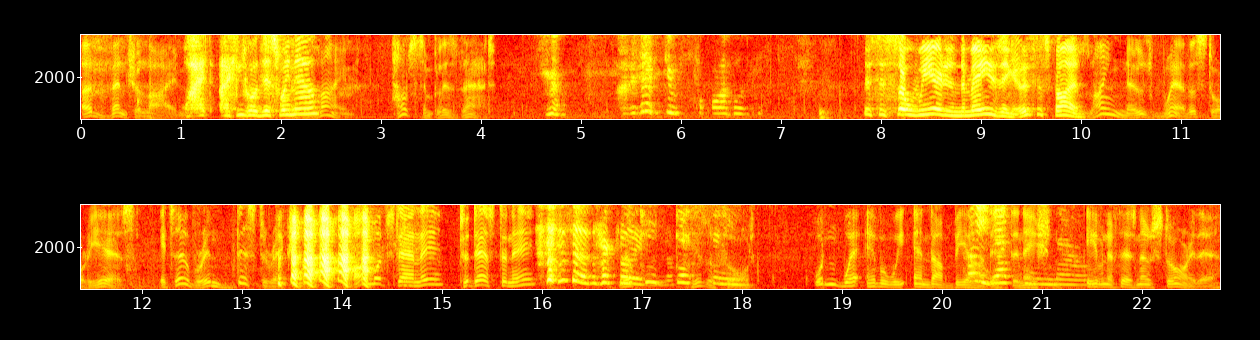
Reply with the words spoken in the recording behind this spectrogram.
Adventure Line. What? I can go this way now? line. How simple is that? Too far. This is so weird and amazing. This is fun. Line knows where the story is. It's over in this direction. Onward, Stanley, to destiny. This is actually. to Here's a destiny. thought. Wouldn't wherever we end up be our Hey, destiny destination, even if there's no story there?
